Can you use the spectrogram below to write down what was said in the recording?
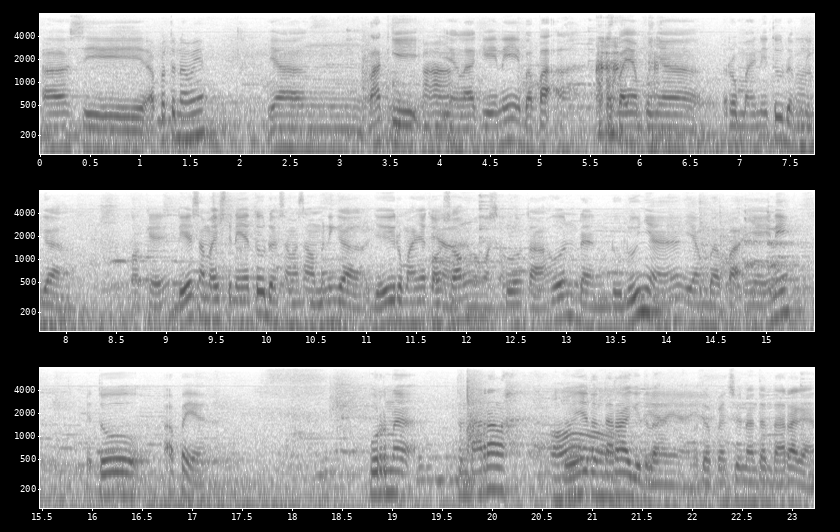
eh, si apa tuh namanya yang laki. Ah. yang laki ini bapak lah. Bapak yang punya rumah ini tuh udah meninggal. Oke. dia sama istrinya tuh udah sama-sama meninggal. Jadi rumahnya Ya, kosong rumah 10 tahun dan dulunya yang bapaknya ini itu apa ya? Purna tentara lah. Oh, dulunya tentara gitu lah. iya, iya, iya. udah pensiunan tentara kan?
